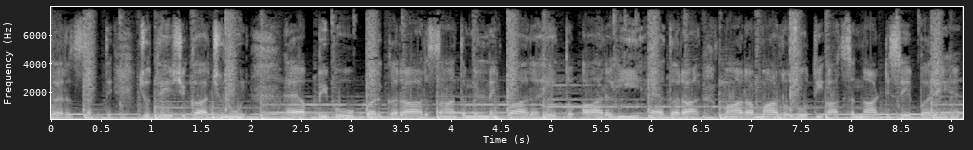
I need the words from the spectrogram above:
कर सकते। जो देश का जुनून है, अब भी वो बरकरार। साथ मिल नहीं पा रहे तो आ रही है दरार। मारा मारो होती आज सन्नाटे से भरे हैं।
